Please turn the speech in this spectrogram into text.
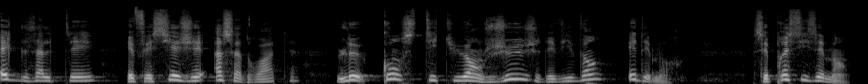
exalté et fait siéger à sa droite, le constituant juge des vivants et des morts. C'est précisément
